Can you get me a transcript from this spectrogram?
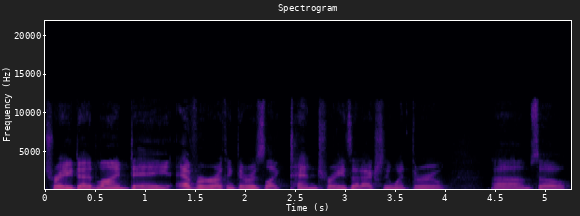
trade deadline day ever. I think there was like ten trades that actually went through. Um, so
